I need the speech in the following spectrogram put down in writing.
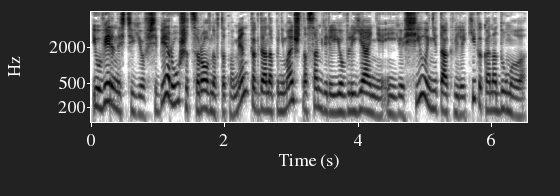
И уверенность ее в себе рушится ровно в тот момент, когда она понимает, что на самом деле ее влияние и ее силы не так велики, как она думала.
